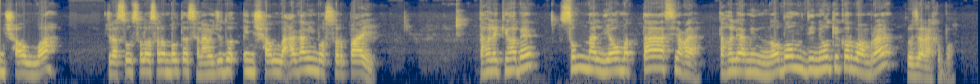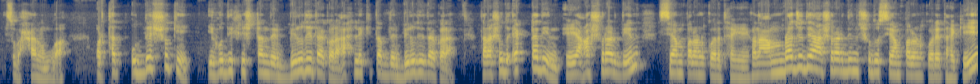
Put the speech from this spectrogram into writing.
ইনশাআল্লাহ রাসুল সাল্লাহ সাল্লাম বলতেছেন, আমি যদি ইনশাল্লাহ আগামী বছর পাই, তাহলে কি হবে? সুমনাল তাহলে আমি নবম দিনেও কি করব? আমরা রোজা রাখব। সুবাহানুল্লাহ। অর্থাৎ উদ্দেশ্য কি? ইহুদি খ্রিস্টানদের বিরোধিতা করা, আহলে কিতাবদের বিরোধিতা করা। তারা শুধু একটা দিন, এই আশুরার দিন সিয়াম পালন করে থাকে। এখন আমরা যদি আশুরার দিন শুধু সিয়াম পালন করে থাকি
